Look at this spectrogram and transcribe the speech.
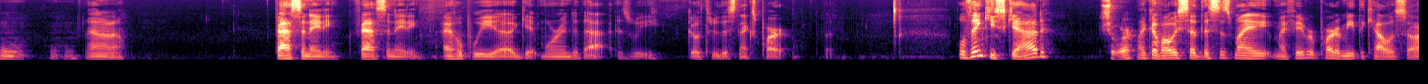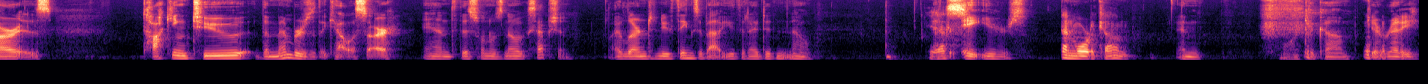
Mm, I don't know. Fascinating. Fascinating. I hope we uh, get more into that as we go through this next part. But, well, thank you, Scad. Sure. Like I've always said, this is my my favorite part of Meet the Khalasar is talking to the members of the Khalasar, and this one was no exception. I learned new things about you that I didn't know. Yes. Eight years And more to come. and more to come. Get ready,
